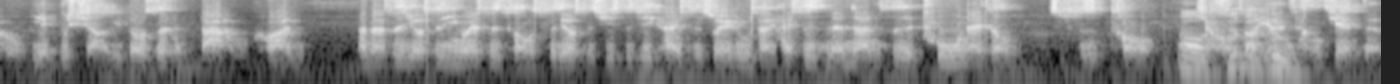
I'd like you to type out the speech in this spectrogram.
路也不小于都是很大很宽。那但是又是因为是从十六、十七世纪开始，所以路上还是仍然是铺那种石头，哦，像欧洲也很常见的，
